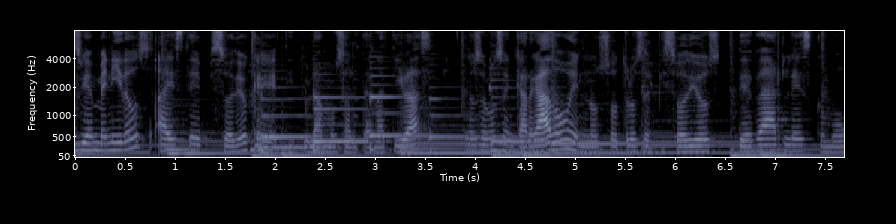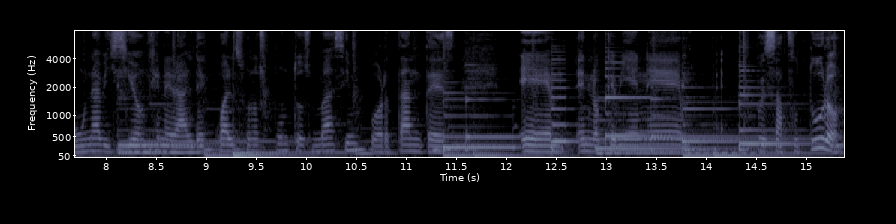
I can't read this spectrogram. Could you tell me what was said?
Pues bienvenidos a este episodio que titulamos Alternativas. Nos hemos encargado en los otros episodios de darles como una visión general de cuáles son los puntos más importantes em, en lo que viene pues a futuro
